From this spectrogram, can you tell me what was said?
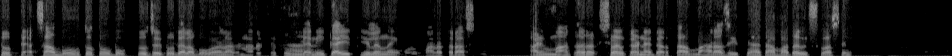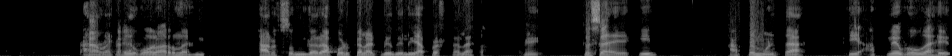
तो त्याचा भोग तो तो भोगतोच आहे तो त्याला भोगायला लागणारच आहे तो. हा. त्यांनी काही केलं नाही म्हणून मला त्रास नाही. आणि माझं रक्षण करण्याकरता महाराज इथे आहेत हा माझा विश्वास आहे. हा काही होणार नाही. फार सुंदर आपण कलाटणी दिली या प्रश्नाला. कसं आहे की आपण म्हणता की आपले भोग आहेत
